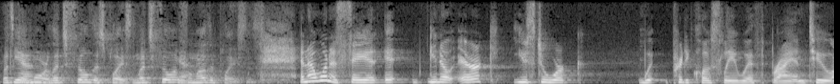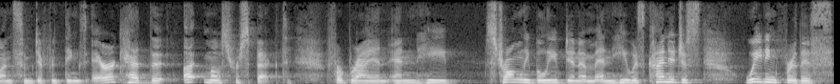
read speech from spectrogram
Let's yeah. get more. Let's fill this place and let's fill it from other places. And I want to say it, it, you know, Eric used to work pretty closely with Brian too on some different things. Eric had the utmost respect for Brian and he strongly believed in him and he was kind of just waiting for this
